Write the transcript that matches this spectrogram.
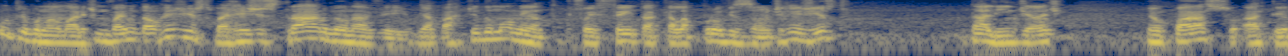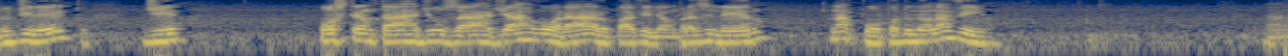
o Tribunal Marítimo vai me dar o registro, vai registrar o meu navio. E a partir do momento que foi feita aquela provisão de registro, dali em diante, eu passo a ter o direito de ostentar, de usar, de arvorar o pavilhão brasileiro na popa do meu navio. Tá?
